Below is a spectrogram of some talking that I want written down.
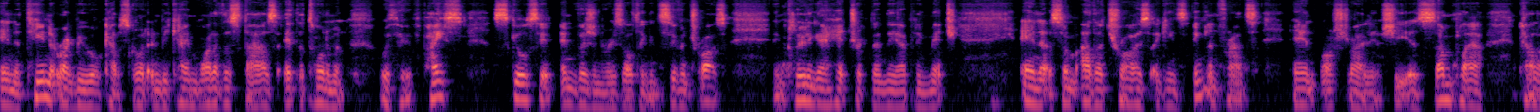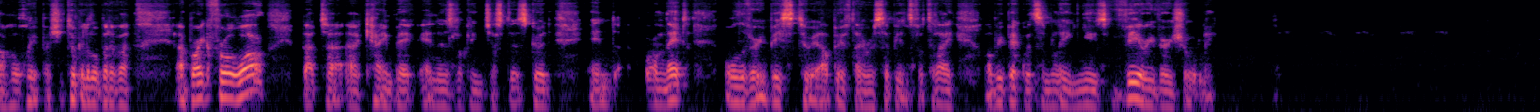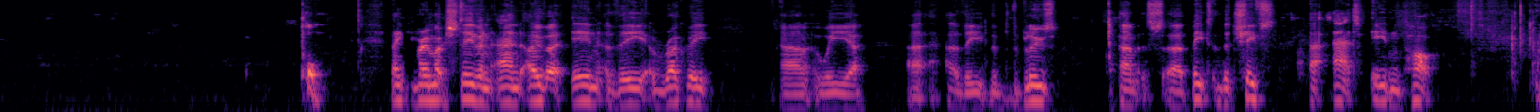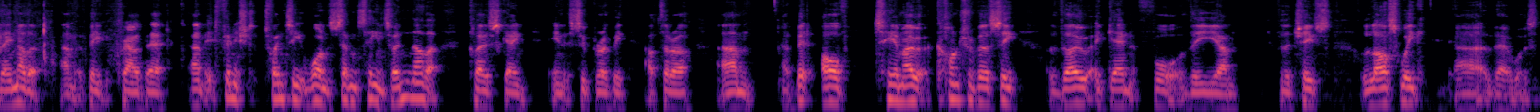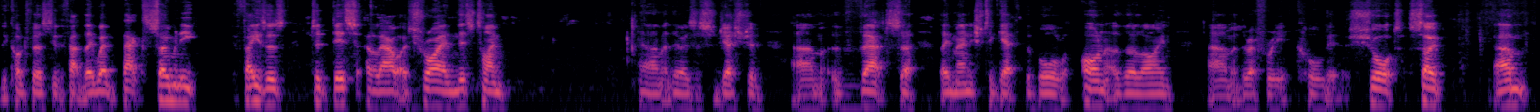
and a 10 at Rugby World Cup squad and became one of the stars at the tournament with her pace, skill set, and vision, resulting in seven tries, including a hat trick in the opening match and some other tries against England, France, and Australia. She is some player, Carla Hohepa. She took a little bit of a, a break for a while, but uh, uh, came back and is looking just as good. And on that, all the very best to our birthday recipients for today. I'll be back with some league news very, very shortly. Paul. Thank you very much, Stephen. And over in the rugby, uh, we uh, uh, the, the, the Blues um, uh, beat the Chiefs uh, at Eden Park. Another um, big crowd there. Um, it finished 21-17, so another close game in Super Rugby Aotearoa. Um, a bit of TMO controversy, though, again for the um, for the Chiefs last week. Uh, there was the controversy of the fact they went back so many phases to disallow a try, and this time um, there is a suggestion um, that uh, they managed to get the ball on the line. Um, the referee called it short. So, um,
